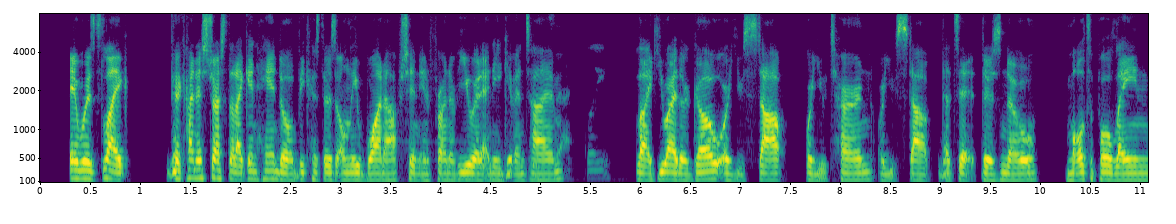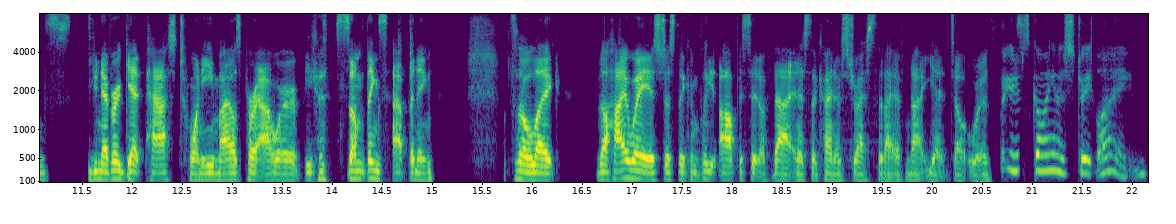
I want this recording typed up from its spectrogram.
it was like the kind of stress that i can handle because there's only one option in front of you at any given time Exactly. Like you either go or you stop or you turn or you stop that's it there's no multiple lanes you never get past 20 miles per hour because something's happening so like the highway is just the complete opposite of that and it's the kind of stress that i have not yet dealt with But you're just going in a straight line.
